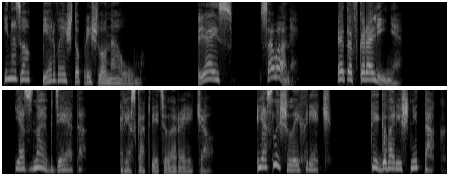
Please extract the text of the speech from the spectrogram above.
и назвал первое, что пришло на ум. «Я из Саванны. Это в Каролине». «Я знаю, где это», — резко ответила Рэйчел. «Я слышала их речь. Ты говоришь не так».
